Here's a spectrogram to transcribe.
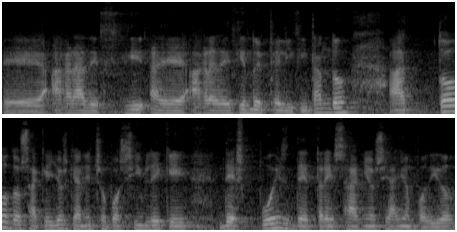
eh, agradeciendo y felicitando a todos aquellos que han hecho posible que después de tres años se hayan podido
